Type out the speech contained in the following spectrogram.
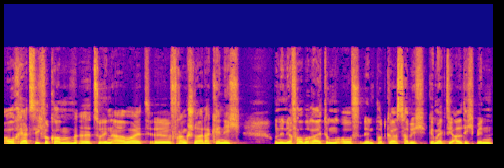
auch herzlich willkommen äh, zu Inarbeit. Äh, Frank Schneider kenne ich. Und in der Vorbereitung auf den Podcast habe ich gemerkt, wie alt ich bin.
